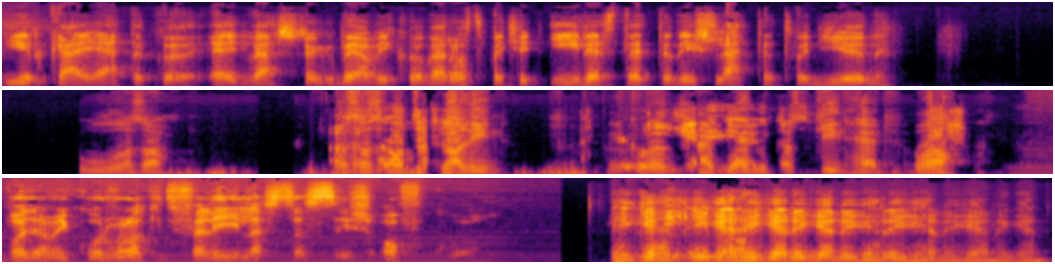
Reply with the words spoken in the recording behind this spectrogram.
írkáljátok egymásnak, de amikor már ott vagy, hogy éreztetted, és láttad, hogy jön. Ú, az a... Az az adrenalin, mikor megjelenik a skinhead. Oh. Vagy amikor valakit felélesztesz, és afkol. Igen, igen, igen, igen, igen, igen, igen, igen.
